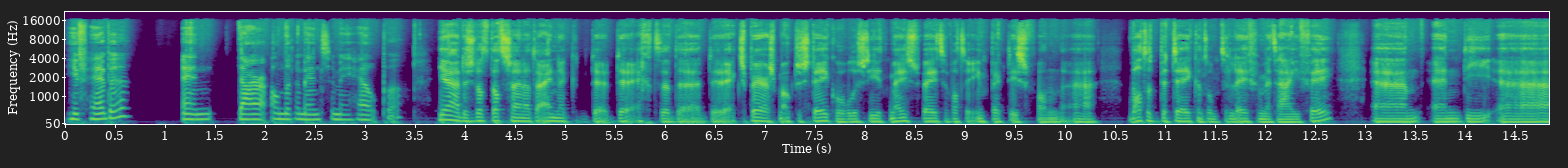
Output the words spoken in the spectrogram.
HIV hebben en daar andere mensen mee helpen. Ja, dus dat, dat zijn uiteindelijk de, de echte de, de experts, maar ook de stakeholders die het meest weten wat de impact is van uh, wat het betekent om te leven met HIV. Uh, en die uh,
